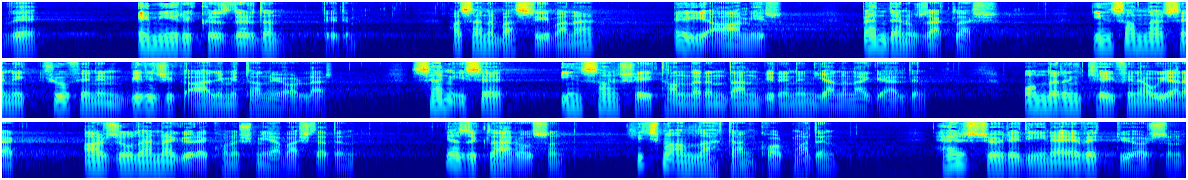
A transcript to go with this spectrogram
ve emiri kızdırdın dedim. Hasan-ı Basri bana, ey amir, benden uzaklaş. İnsanlar seni Küfe'nin biricik alimi tanıyorlar. Sen ise insan şeytanlarından birinin yanına geldin. Onların keyfine uyarak arzularına göre konuşmaya başladın. Yazıklar olsun. Hiç mi Allah'tan korkmadın? Her söylediğine evet diyorsun.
